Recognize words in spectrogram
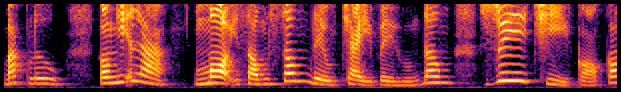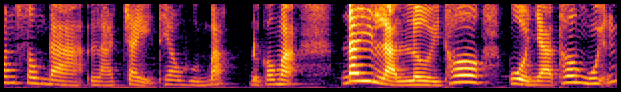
bắc lưu. Có nghĩa là mọi dòng sông đều chảy về hướng đông, duy chỉ có con sông Đà là chảy theo hướng bắc, được không ạ? Đây là lời thơ của nhà thơ Nguyễn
